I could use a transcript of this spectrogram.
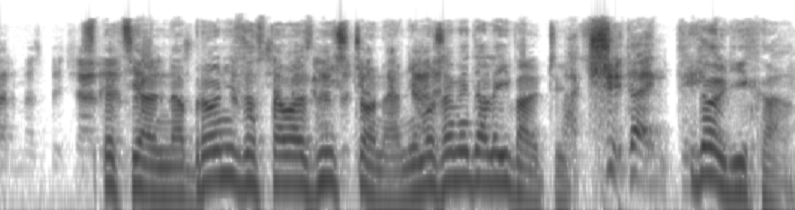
Ah, Specjalna broń została zniszczona. Nie możemy dalej walczyć. Accidenti! Do licha.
